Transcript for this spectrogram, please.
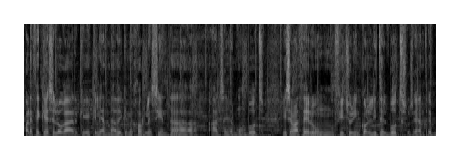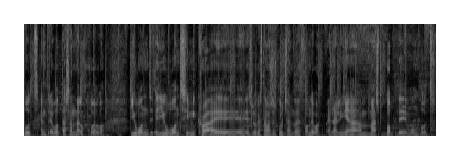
parece que es el hogar que, le han dado y que mejor le sienta al señor Moon Boots. Y se va a hacer un featuring con Little Boots, o sea, entre, boots, entre botas anda el juego. You Won't, you won't See Me Cry eh, es lo que estamos escuchando de fondo y bueno, en la línea más pop de Moon Boots.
